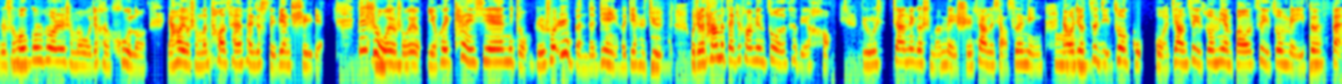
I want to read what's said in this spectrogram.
有时候工作日什么我就很糊弄，然后有什么套餐饭就随便吃一点。但是我有时候有也会看一些那种，比如说日本的电影和电视剧，我觉得他们在这方面做的特别好。比如像那个什么美食巷的小森林，然后就自己做果果酱，自己做面包，自己做每一顿饭，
